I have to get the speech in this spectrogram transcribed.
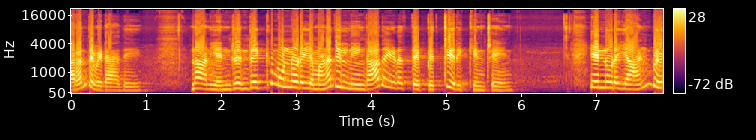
மறந்து விடாதே. நான் என்றென்றைக்கும் உன்னுடைய மனதில் நீங்காத இடத்தை பெற்றிருக்கின்றேன். என்னுடைய அன்பு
